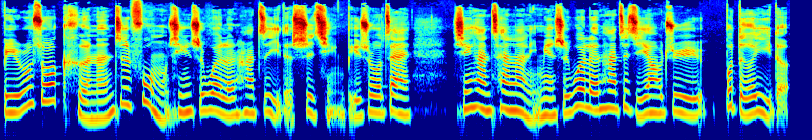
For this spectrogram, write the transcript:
比如说，可能是父母亲是为了他自己的事情，比如说在《星汉灿烂》里面是为了他自己要去不得已的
